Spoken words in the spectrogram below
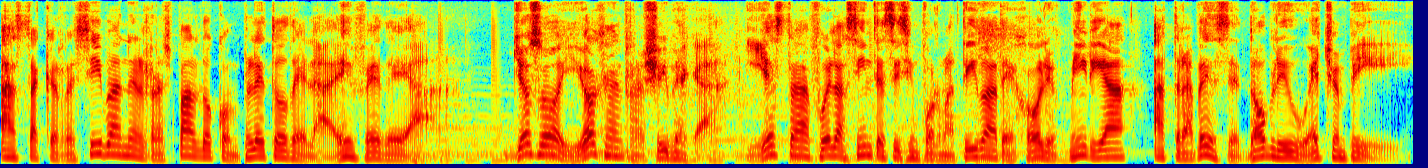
hasta que reciban el respaldo completo de la FDA. Yo soy Johan Rashi Vega y esta fue la síntesis informativa de Holyoke Media a través de WHMP.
